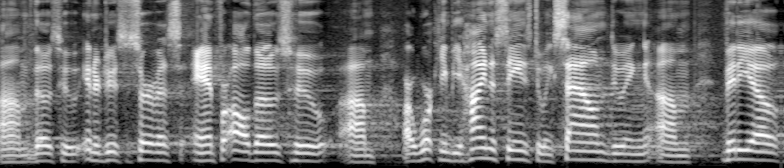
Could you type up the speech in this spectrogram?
um, those who introduced the service, and for all those who um, are working behind the scenes, doing sound, doing um, video,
